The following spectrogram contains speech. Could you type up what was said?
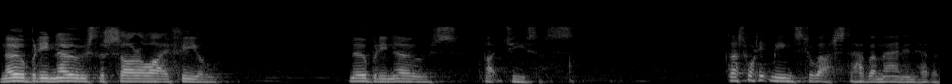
Nobody knows the sorrow I feel. Nobody knows but Jesus. That's what it means to us to have a man in heaven.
